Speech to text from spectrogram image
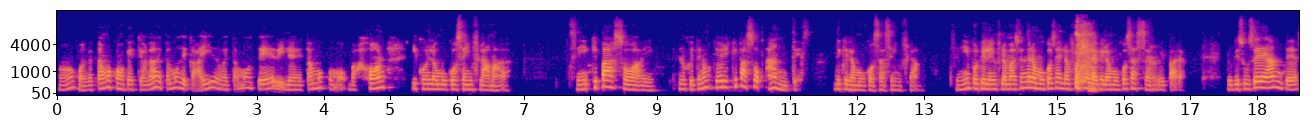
Cuando estamos congestionados, estamos decaídos, estamos débiles, estamos como bajón y con la mucosa inflamada. ¿Sí? ¿Qué pasó ahí? Lo que tenemos que ver es qué pasó antes de que la mucosa se inflame. ¿sí? Porque la inflamación de la mucosa es la forma en la que la mucosa se repara. Lo que sucede antes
